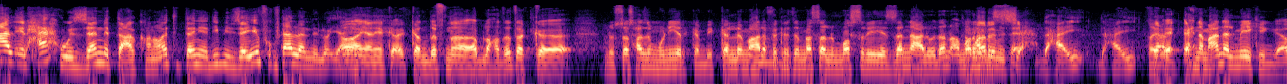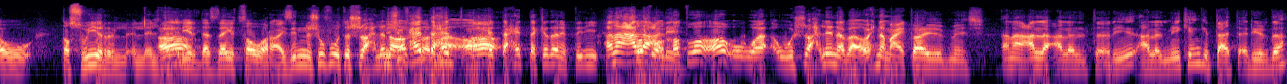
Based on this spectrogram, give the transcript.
مع الإلحاح والزن بتاع القنوات التانية دي بيزيفوا فعلا. يعني آه يعني كان ضيفنا قبل حضرتك آه، الأستاذ حازم منير كان بيتكلم على فكرة المثل المصري الزن على الودان أمر, من من السحر ده حقيقي ده حقيقي طيب فعلا. إحنا معانا الميكنج أو تصوير ال- ال- التقرير آه. ده إزاي يتصور عايزين نشوفه وتشرح لنا نشوف بقى. حتة. آه آه. حتة حتة كده نبتدي هعلق خطوة عليه. خطوة آه واشرح لنا بقى وإحنا معاك طيب ماشي أنا هعلق على التقرير على الميكنج بتاع التقرير ده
